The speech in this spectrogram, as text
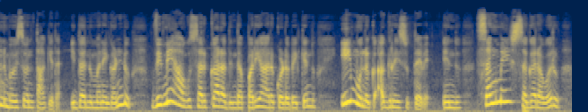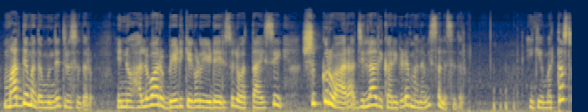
ಅನುಭವಿಸುವಂತಾಗಿದೆ. ಇದನ್ನು ಮನೆಗಂಡು ವಿಮೆ ಹಾಗೂ ಸರ್ಕಾರದಿಂದ ಪರಿಹಾರ ಕೊಡಬೇಕೆಂದು ಈ ಮೂಲಕ ಆಗ್ರಹಿಸುತ್ತೇವೆ ಎಂದು ಸಂಗಮೇಶ್ ಸಗರ್ ಅವರು ಮಾಧ್ಯಮದ ಮುಂದೆ ತಿಳಿಸಿದರು. ಇನ್ನು ಹಲವಾರು ಬೇಡಿಕೆಗಳು ಈಡೇರಿಸಲು ಒತ್ತಾಯಿಸಿ ಶುಕ್ರವಾರ ಜಿಲ್ಲಾಧಿಕಾರಿಗಳೇ ಮನವಿ ಸಲ್ಲಿಸಿದರು. ಹೀಗೆ ಮತ್ತಷ್ಟು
